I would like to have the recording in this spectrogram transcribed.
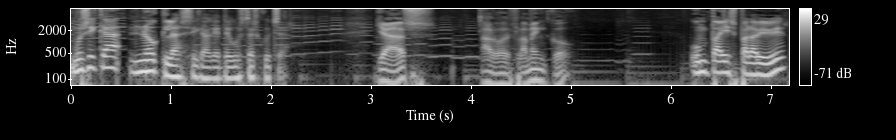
Música no clásica que te gusta escuchar. Jazz, algo de flamenco. ¿Un país para vivir?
